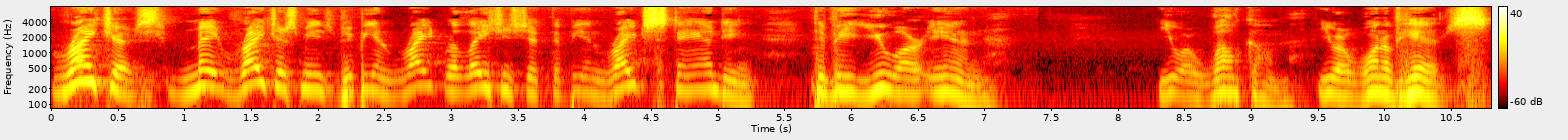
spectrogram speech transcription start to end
Righteous. Made righteous means to be in right relationship, to be in right standing, to be you are in. You are welcome. You are one of His.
